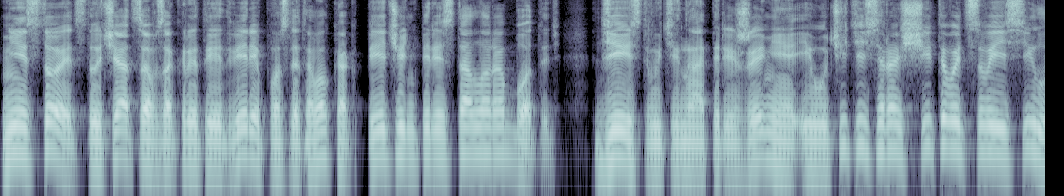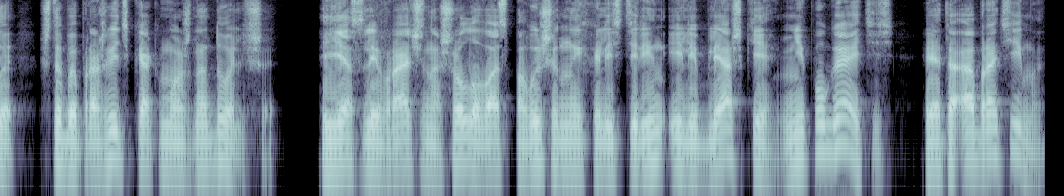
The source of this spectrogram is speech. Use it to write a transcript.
Не стоит стучаться в закрытые двери после того, как печень перестала работать. Действуйте на опережение и учитесь рассчитывать свои силы, чтобы прожить как можно дольше. Если врач нашел у вас повышенный холестерин или бляшки, не пугайтесь. Это обратимо.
